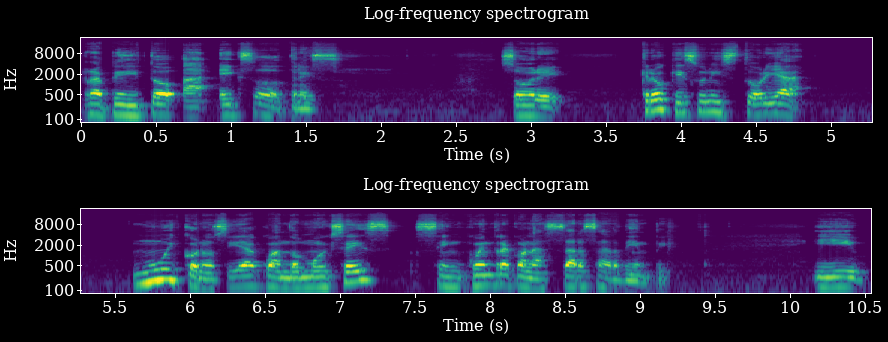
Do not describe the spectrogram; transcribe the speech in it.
rapidito a Éxodo 3. Sobre, creo que es una historia muy conocida cuando Moisés se encuentra con la zarza ardiente. Y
